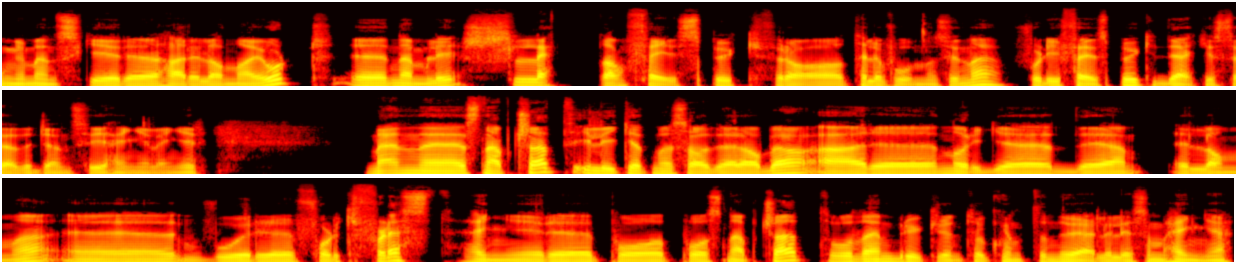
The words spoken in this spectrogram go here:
unge mennesker her i landet har gjort, nemlig sletta Facebook fra telefonene sine, fordi Facebook det er ikke stedet Gen Z henger lenger. Men eh, Snapchat, i likhet med Saudi-Arabia, er eh, Norge det landet eh, hvor folk flest henger på, på, Snapchat, og den bruker hun til å kontinuerlig liksom henge,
